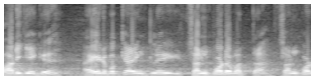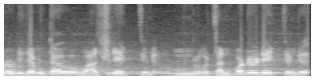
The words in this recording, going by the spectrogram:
ಬಾಡಿಗೆಗೆ. ಐಡ್ ಬೊಕ್ಕ ಎಂಕ್ಲೆ ಸಣ್ಪೋಡ ಬತ್ತ ಸಣ್ಪೋಡ ಹುಡಿದ ಮುಟ್ಟ ವಾಸಡಿ ಎತ್ತಿಂಡು ಮುಂದೆ ಸಣ್ಪೋಡ ಹೊಡಿ ಎತ್ತಿಂಡು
